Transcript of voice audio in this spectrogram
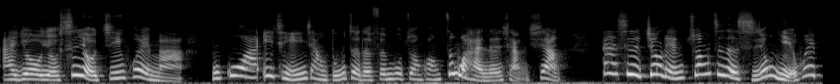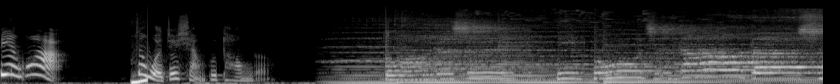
哎呦，有是有机会嘛。不过啊，疫情影响读者的分布状况，这我还能想象。但是就连装置的使用也会变化，这我就想不通了。多的是你不知道的事。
